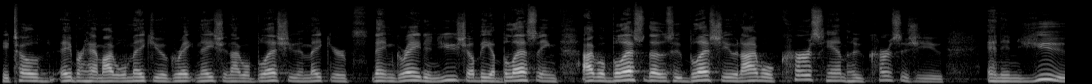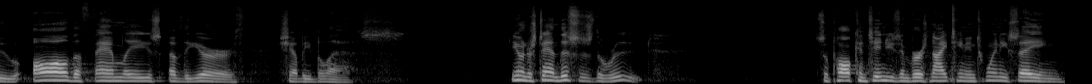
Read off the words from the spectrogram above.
he told Abraham, I will make you a great nation. I will bless you and make your name great, and you shall be a blessing. I will bless those who bless you, and I will curse him who curses you. And in you all the families of the earth shall be blessed. You understand, this is the root. So Paul continues in verse 19 and 20 saying,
